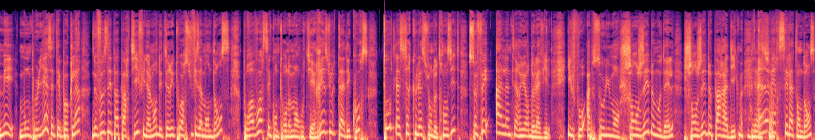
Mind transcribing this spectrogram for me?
Mais Montpellier, à cette époque-là, ne faisait pas partie finalement des territoires suffisamment denses pour avoir ces contournements routiers. Résultat des courses, toute la circulation de transit se fait à l'intérieur de la ville. Il faut absolument changer de modèle, changer de paradigme, inverser la tendance.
